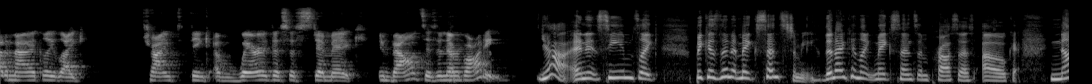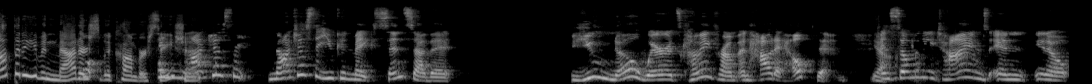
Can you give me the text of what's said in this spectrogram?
automatically like trying to think of where the systemic imbalance is in their body. Yeah, and it seems like because then it makes sense to me. Then I can like make sense and process. Oh, okay. Not that it even matters well, to the conversation. Not just that, not just that you can make sense of it. You know where it's coming from and how to help them. Yeah. And so many times, in you know,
